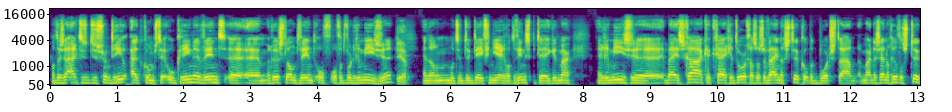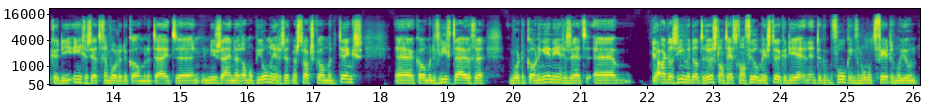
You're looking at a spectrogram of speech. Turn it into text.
Want er zijn eigenlijk dus zo'n drie uitkomsten. Oekraïne wint, eh, ehm, Rusland wint of, of het wordt remise. Ja. En dan moeten we natuurlijk definiëren wat winst betekent. Maar een remise bij schaken krijg je doorgaans als er weinig stukken op het bord staan. Maar er zijn nog heel veel stukken die ingezet gaan worden de komende tijd. Eh, nu zijn er allemaal pionnen ingezet, maar straks komen de tanks, eh, komen de vliegtuigen, wordt de koningin ingezet. Ehm, Ja. Maar dan zien we dat Rusland heeft gewoon veel meer stukken. Die hebben natuurlijk een bevolking van 140 miljoen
